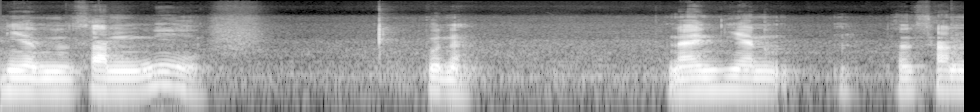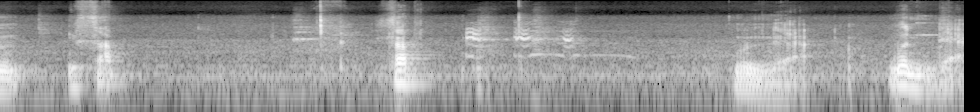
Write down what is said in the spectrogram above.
เฮียนสันนี่พูดอะนายเฮียนสันสันอีซับซับมันเนี่ยมันเนี่ย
